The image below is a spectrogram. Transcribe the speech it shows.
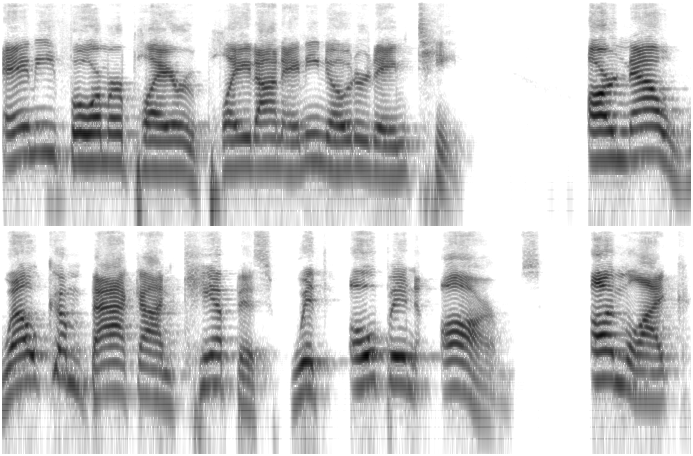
any former player who played on any Notre Dame team are now welcome back on campus with open arms, unlike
